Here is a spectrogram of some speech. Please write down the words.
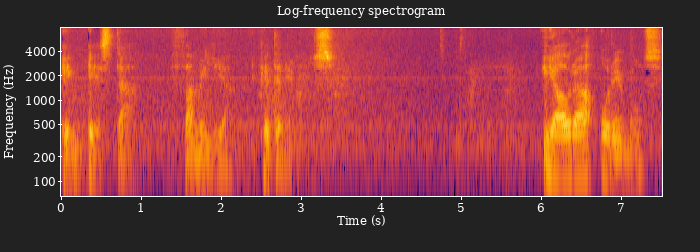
en esta familia que tenemos. Y ahora oremos,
